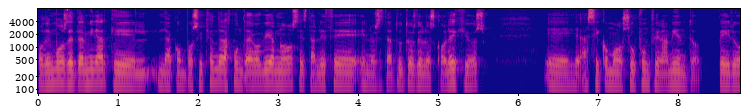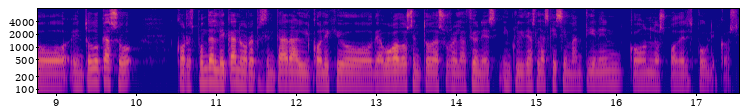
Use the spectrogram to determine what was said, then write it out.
podemos determinar que la composición de la Junta de Gobierno se establece en los estatutos de los colegios, eh, así como su funcionamiento, pero en todo caso corresponde al decano representar al colegio de abogados en todas sus relaciones, incluidas las que se mantienen con los poderes públicos.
